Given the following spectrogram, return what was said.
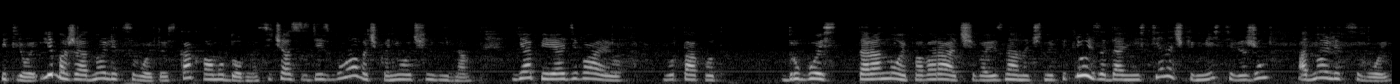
петлей, либо же одной лицевой, то есть как вам удобно. Сейчас здесь булавочка, не очень видно. Я переодеваю вот так вот другой стороной, поворачивая изнаночную петлю и за дальней стеночки вместе вяжу одной лицевой.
